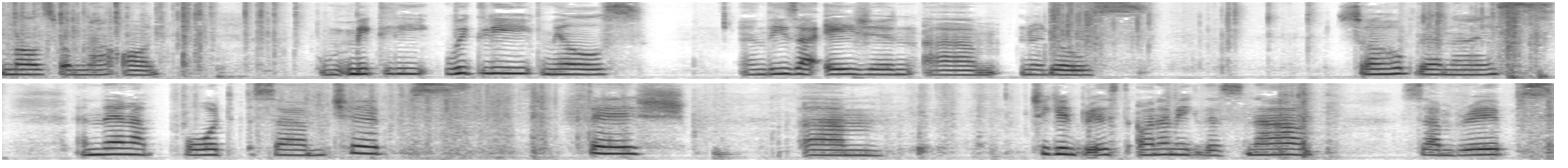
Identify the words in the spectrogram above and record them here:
meals from now on. weekly weekly meals. And these are asian um noodles. So i hope they're nice. And then i bought some chips fish um chicken breast. I want to make this now. Some ribs.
